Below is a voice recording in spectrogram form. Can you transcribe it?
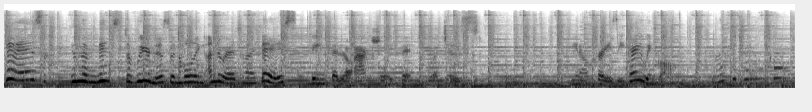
This, in the midst of weirdness and holding underwear to my face, think that it'll actually fit me, which is, you know, crazy. Periwinkle. I periwinkle?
